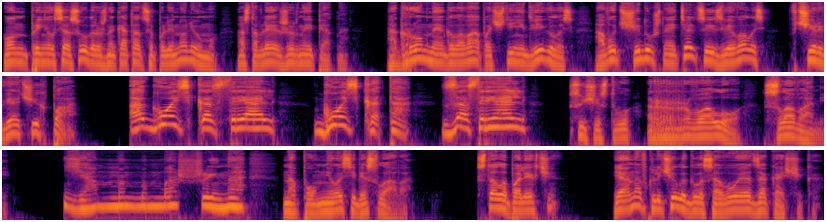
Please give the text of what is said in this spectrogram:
Он принялся судорожно кататься по линолеуму, оставляя жирные пятна. Огромная голова почти не двигалась, а вот щедушное тельце извивалось в червячьих па. «А госька стряль! Госька-то засряль!» Существо рвало словами. «Я машина», — напомнила себе Слава. Стало полегче, и она включила голосовое от заказчика.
